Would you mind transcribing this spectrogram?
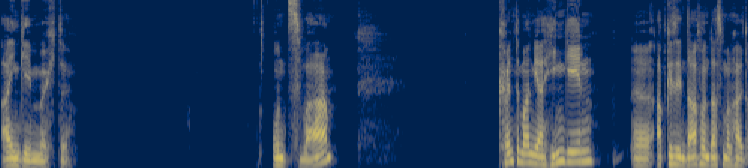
eingehen möchte. Und zwar könnte man ja hingehen, äh, abgesehen davon, dass man halt,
